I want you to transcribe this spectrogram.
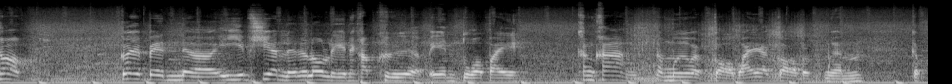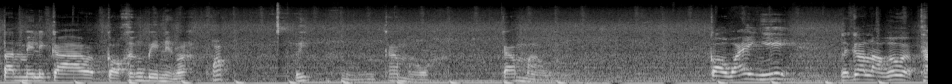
ชอบ ก็จะเป็นเอ่ออียิปเชียนเลเดอร์เลนะครับ คือแบบเอ็นตัวไปข้างๆเอามือแบบเก่อไว้อะเก่อแบบเหมือนกัปตันอเมริกาแบบเก่อเครื่องบินเห็นปะปั๊บเฮ้ยกล้าเมาอะกล้ามเมา เก่อไว้อย่างนี้ แล้วก็เราก็แบบท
